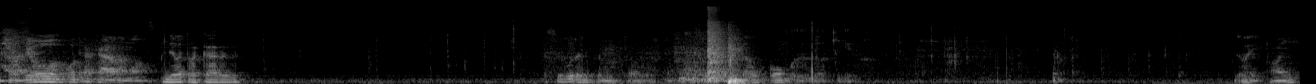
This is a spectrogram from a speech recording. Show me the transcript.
Já deu outra cara na moto. Deu outra cara, né? Segura aí pra mim, por favor. Vou dar um comando aqui. Aí. Aí.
